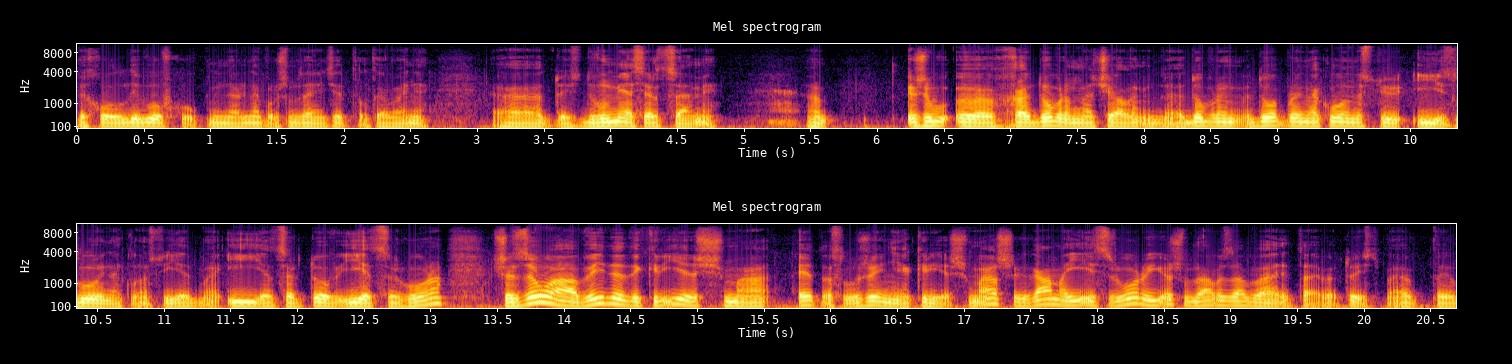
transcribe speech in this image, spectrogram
Бехол ливовху упоминали на прошлом занятии это толкование. То есть двумя сердцами жив, э, добрым началом, да, добрым, доброй наклонностью и злой наклонностью, и Яцертов, и Яцергора, Шезоа Авейда де Криешма, это служение Криешма, Шигама Яцергора, Йошулава Завая. То есть, э,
